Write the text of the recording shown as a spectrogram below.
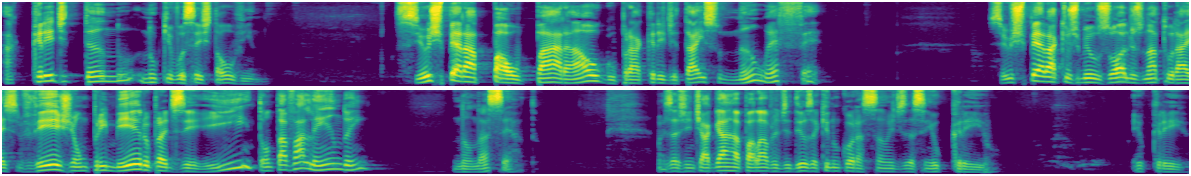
acreditando no que você está ouvindo. Se eu esperar palpar algo para acreditar, isso não é fé. Se eu esperar que os meus olhos naturais vejam primeiro para dizer, Ih, então está valendo, hein? Não dá certo. Mas a gente agarra a palavra de Deus aqui no coração e diz assim: Eu creio. Eu creio.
